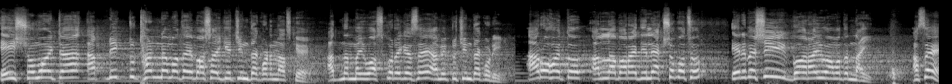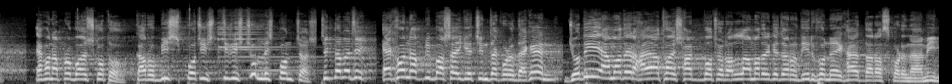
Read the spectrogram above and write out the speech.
এই সময়টা আপনি একটু ঠান্ডা মাথায় বাসায় গিয়ে চিন্তা করেন আজকে। আদনান ভাই ওয়াশ করে গেছে, আমি একটু চিন্তা করি। আরও হয়তো আল্লাহ বাড়াই দিলে একশো বছর, এর বেশি গড়াইও আমাদের নাই। আছে? এখন আপনার বয়স কত? কারও বিশ, পঁচিশ, তিরিশ, চল্লিশ, পঞ্চাশ। ঠিক না ঠিক এখন আপনি বাসায় গিয়ে চিন্তা করে দেখেন, যদি আমাদের হায়াত হয় ষাট বছর, আল্লাহ আমাদেরকে যেন দীর্ঘ নেক হায়াত দারাজ করে না আমিন।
